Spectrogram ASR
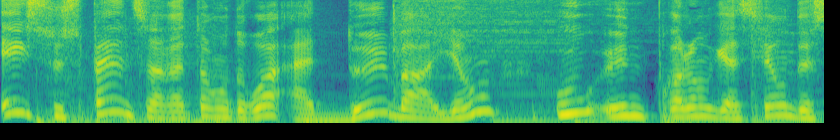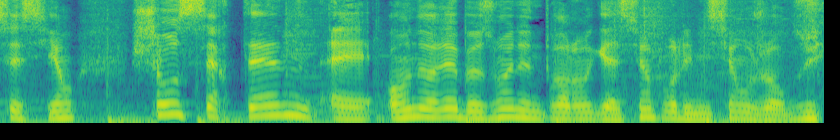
Et suspense, aura-t-on droit à deux baillons ou une prolongation de session? Chose certaine, eh, on aurait besoin d'une prolongation pour l'émission aujourd'hui.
